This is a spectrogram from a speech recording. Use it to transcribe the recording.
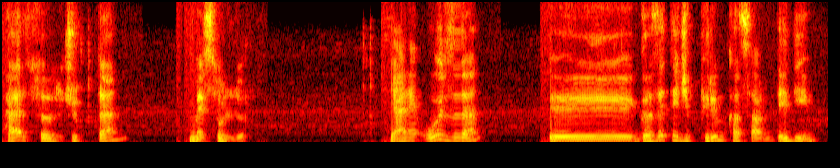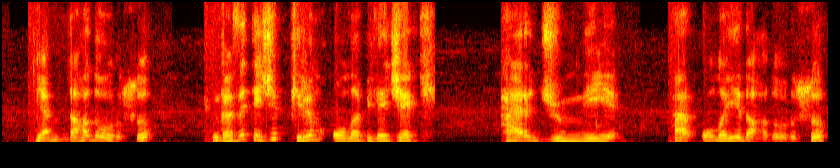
her sözcükten mesuldür. Yani o yüzden e, gazeteci prim kasar dediğim, yani daha doğrusu gazeteci prim olabilecek her cümleyi, her olayı daha doğrusu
